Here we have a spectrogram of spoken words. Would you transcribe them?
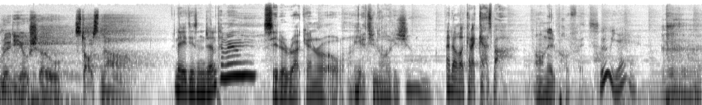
radio show starts now. Ladies and gentlemen. C'est le rock and roll. Et est une religion. alors, rock à la Casbah. On est le prophète. Ouh, yeah. It's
